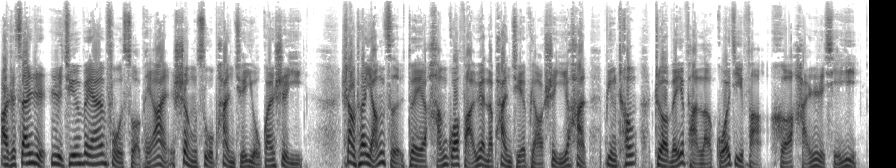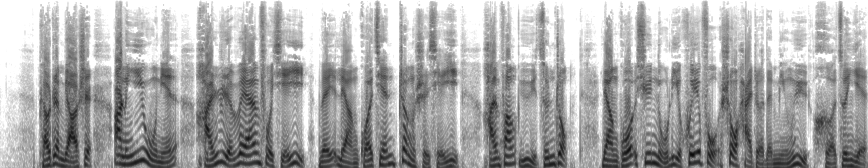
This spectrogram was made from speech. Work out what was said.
二十三日日军慰安妇索赔案胜诉判决有关事宜。上川洋子对韩国法院的判决表示遗憾，并称这违反了国际法和韩日协议。朴振表示，二零一五年韩日慰安妇协议为两国间正式协议，韩方予以尊重，两国需努力恢复受害者的名誉和尊严。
